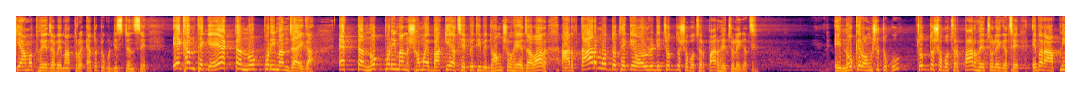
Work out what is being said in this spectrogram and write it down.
কেয়ামত হয়ে যাবে মাত্র এতটুকু ডিস্টেন্সে। এখান থেকে একটা নোক পরিমাণ জায়গা একটা নোক পরিমাণ সময় বাকি আছে পৃথিবী ধ্বংস হয়ে যাওয়ার, আর তার মধ্য থেকে অলরেডি চোদ্দশো বছর পার হয়ে চলে গেছে। এই নোকের অংশটুকু চোদ্দশো বছর পার হয়ে চলে গেছে। এবার আপনি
